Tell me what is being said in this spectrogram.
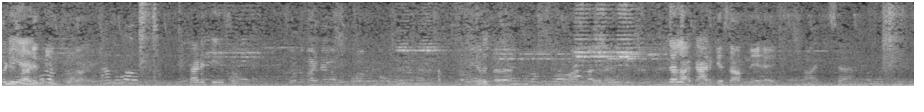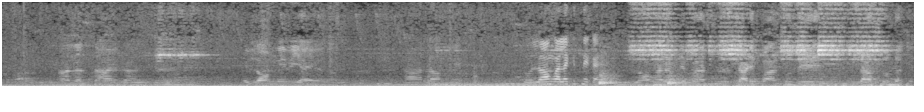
बढ़िया साढ़े तीन सौ का है। साढ़े तीन सौ। कार के सामने है। अच्छा। आनंद सहाय का हम्म। लॉन्ग में भी आएगा। हाँ लॉन्ग में। तो लॉन्ग वाला कितने का है? लॉन्ग वाला अपने पास साढ़े पाँच सौ से सात सौ तक है।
